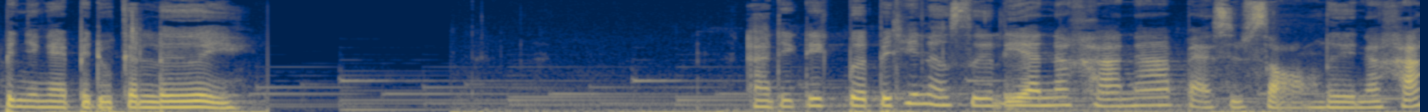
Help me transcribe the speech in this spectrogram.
เป็นยังไงไปดูกันเลย เด็กๆเปิดไปที่หนังสือเรียนนะคะ หน้า 82 เลยนะคะ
